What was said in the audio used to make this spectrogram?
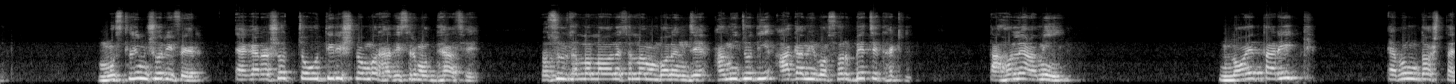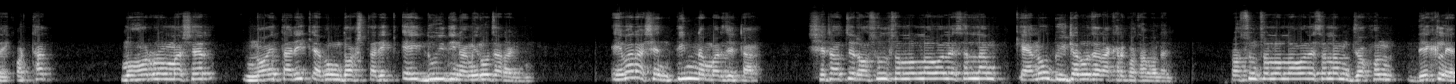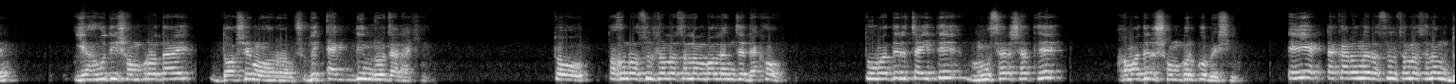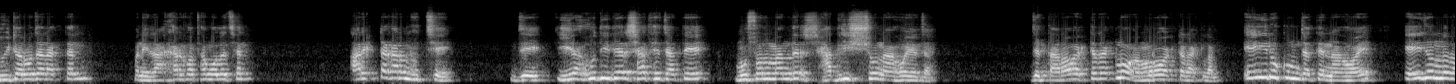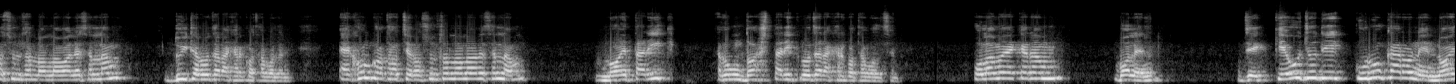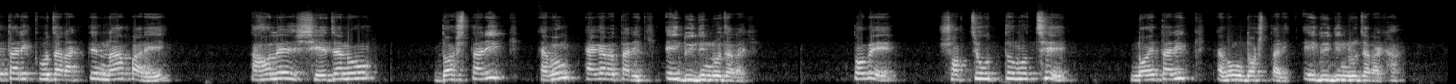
মুসলিম শরীফের এগারোশো চৌত্রিশ নম্বর হাদিসের মধ্যে আছে। রসুল সাল্লাহ আলাই সাল্লাম বলেন যে, আমি যদি আগামী বছর বেঁচে থাকি, তাহলে আমি নয় তারিখ এবং দশ তারিখ, অর্থাৎ মহরম মাসের নয় তারিখ এবং দশ তারিখ, এই দুই দিন আমি রোজা রাখব। এবার আসেন তিন নাম্বার যেটা, সেটা হচ্ছে রসুল সাল্লাহ আলাই সাল্লাম কেন দুইটা রোজা রাখার কথা বলেন? রসুল সাল্লাহ আলাই সাল্লাম যখন দেখলেন ইয়াহুদি সম্প্রদায় দশে মহরম, শুধু একদিন রোজা রাখি। তো তখন রসুল সাল্লাহ সাল্লাম বললেন যে, দেখো, তোমাদের চাইতে মুসার সাথে আমাদের সম্পর্ক বেশি। এই একটা কারণে রসুল সাল্লাহ সাল্লাম দুইটা রোজা রাখতেন মানে রাখার কথা বলেছেন। আরেকটা কারণ হচ্ছে যে, ইয়াহুদিদের সাথে যাতে মুসলমানদের সাদৃশ্য না হয়ে যায়, যে তারাও একটা রাখল, আমরাও একটা রাখলাম এই রকম যাতে না হয়, এই জন্য রসুল সাল্লাহ আলাই সাল্লাম দুইটা রোজা রাখার কথা বলেন। এখন কথা হচ্ছে রসুল সাল্লাহ সাল্লাম নয় তারিখ এবং দশ তারিখ রোজা রাখার কথা বলছেন। ওলামা একারাম বলেন যে কেউ যদি কোনো কারণে নয় তারিখ রোজা রাখতে না পারে, তাহলে সে যেন দশ তারিখ এবং এগারো তারিখ এই দুই দিন রোজা রাখে। তবে সবচেয়ে উত্তম হচ্ছে নয় তারিখ এবং দশ তারিখ এই দুই দিন রোজা রাখা।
